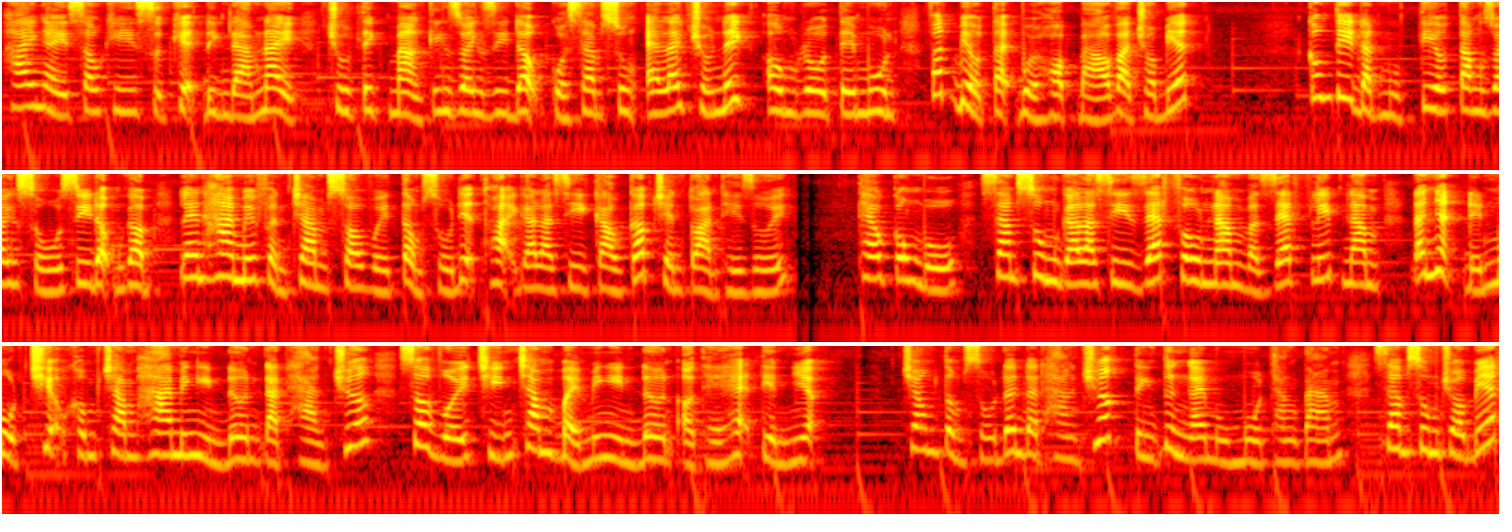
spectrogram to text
Hai ngày sau khi sự kiện đình đám này, Chủ tịch mảng kinh doanh di động của Samsung Electronics, ông Ro Temun, phát biểu tại buổi họp báo và cho biết công ty đặt mục tiêu tăng doanh số di động gập lên 20% so với tổng số điện thoại Galaxy cao cấp trên toàn thế giới. Theo công bố, Samsung Galaxy Z Fold 5 và Z Flip 5 đã nhận đến 1 triệu 020.000 đơn đặt hàng trước so với 970.000 đơn ở thế hệ tiền nhiệm. Trong tổng số đơn đặt hàng trước tính từ ngày 1 tháng 8, Samsung cho biết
